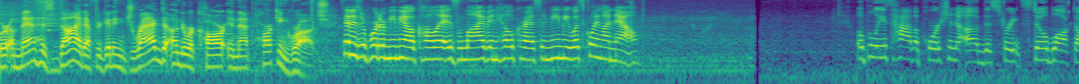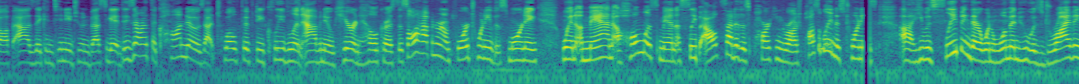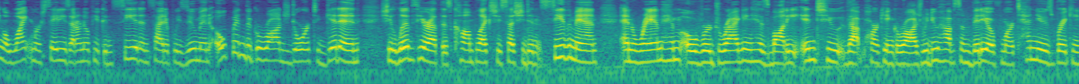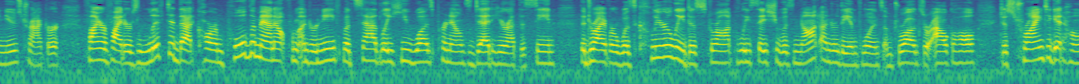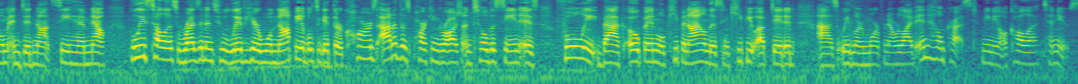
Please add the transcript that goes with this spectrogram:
where a man has died after getting dragged under a car in that parking garage. 10 News reporter Mimi Alcala is live in Hillcrest. And Mimi, what's going on now? Well, police have a portion of the street still blocked off as they continue to investigate. These are at the condos at 1250 Cleveland Avenue here in Hillcrest. This all happened around 420 this morning when a man, a homeless man, asleep outside of this parking garage, possibly in his 20s, uh, he was sleeping there when a woman who was driving a white Mercedes, I don't know if you can see it inside if we zoom in, opened the garage door to get in. She lives here at this complex. She says she didn't see the man and ran him over, dragging his body into that parking garage. We do have some video from our 10 News breaking news news tracker. Firefighters lifted that car and pulled the man out from underneath, but sadly he was pronounced dead here at the scene. The driver was clearly distraught. Police say she was not under the influence of drugs or alcohol, just trying to get home and did not see him. Now, police tell us residents who live here will not be able to get their cars out of this parking garage until the scene is fully back open. We'll keep an eye on this and keep you updated as we learn more. For now, we're live in Hillcrest. Mimi Alcala, 10 News.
